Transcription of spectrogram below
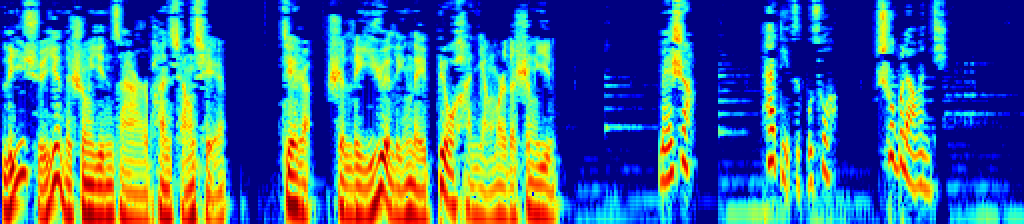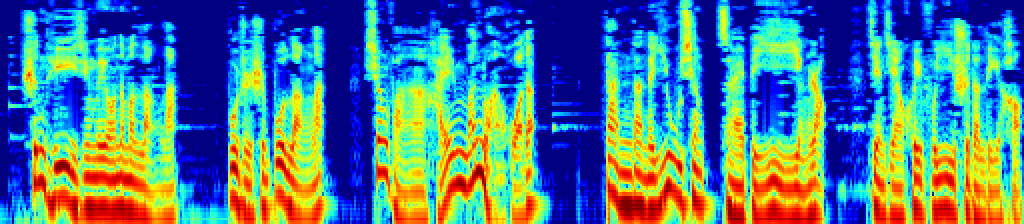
李雪燕的声音在耳畔响起，接着是李月玲那彪悍娘们的声音：“没事，他底子不错，出不了问题。”身体已经没有那么冷了，不只是不冷了，相反还蛮暖和的，淡淡的幽香在鼻翼萦绕。渐渐恢复意识的李浩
